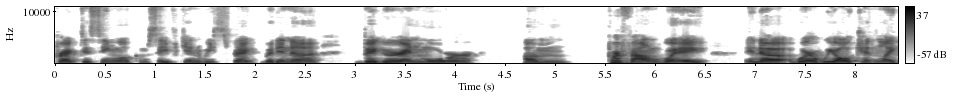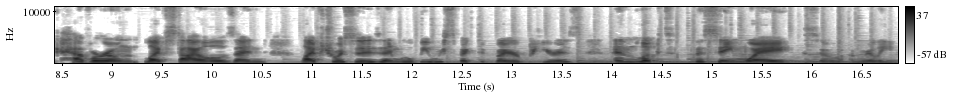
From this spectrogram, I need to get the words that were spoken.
practicing welcome, safety, and respect, but in a bigger and more um, profound way. In a where we all can like have our own lifestyles and life choices, and we'll be respected by our peers and looked the same way. So I'm really,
